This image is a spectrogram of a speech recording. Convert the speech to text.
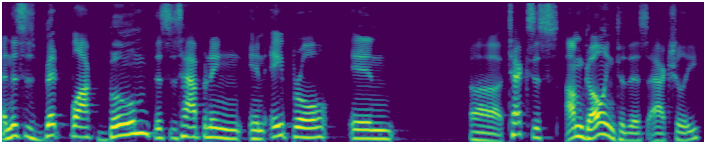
And this is BitBlock Boom. This is happening in April in uh, Texas. I'm going to this actually,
